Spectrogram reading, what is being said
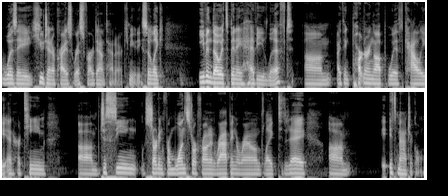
was a huge enterprise risk for our downtown and our community. So like even though it's been a heavy lift, um, I think partnering up with Cally and her team um, just seeing starting from one storefront and wrapping around like to today, um, it, it's magical.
